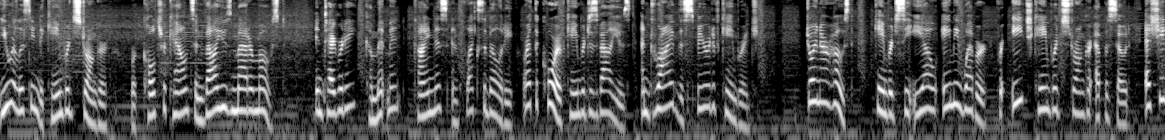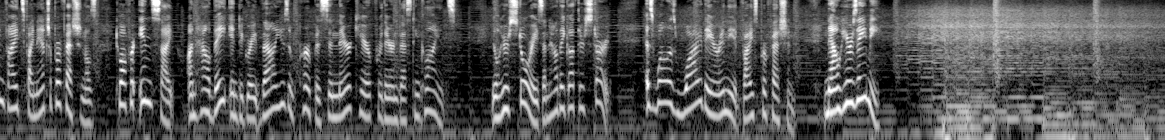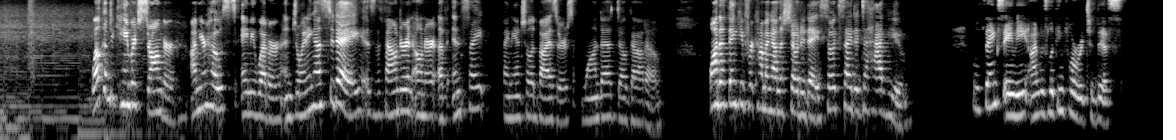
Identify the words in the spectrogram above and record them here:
You are listening to Cambridge Stronger, where culture counts and values matter most. Integrity, commitment, kindness, and flexibility are at the core of Cambridge's values and drive the spirit of Cambridge. Join our host, Cambridge CEO Amy Weber, for each Cambridge Stronger episode as she invites financial professionals to offer insight on how they integrate values and purpose in their care for their investing clients. You'll hear stories on how they got their start, as well as why they are in the advice profession. Now, here's Amy. Welcome to Cambridge Stronger. I'm your host, Amy Weber, and joining us today is the founder and owner of Insight Financial Advisors, Wanda Delgado. Wanda, thank you for coming on the show today. So excited to have you. Well, thanks, Amy. I was looking forward to this.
